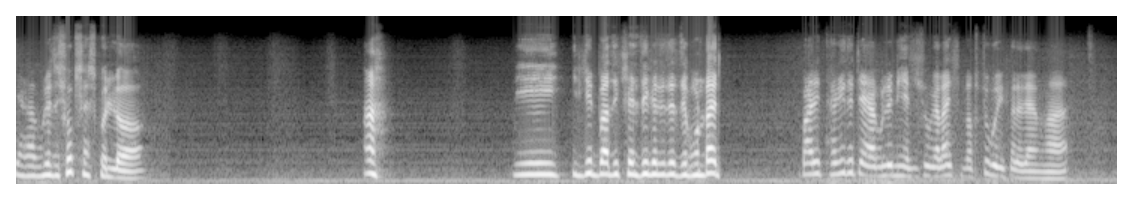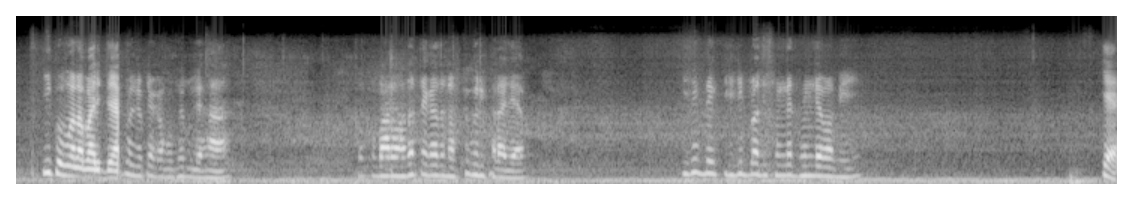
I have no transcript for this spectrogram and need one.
টাকাগুলো তো শোক শেষ করল। আহ। এই ক্রিকেট বাজি খেলতে খেলতে জীবনটা বাড়ি থাকি যে টাকাগুলো নিয়ে এসে গেলাই নষ্ট করে ফেলে দেয় হ্যাঁ কি করব বাড়িতে? টাকা পয়সা বলে হ্যাঁ তো বারো হাজার টাকা তো নষ্ট করে ফেলাইলাম। দেখ ক্রিকেট বাজি সঙ্গে ধরলাম আমি। কে?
